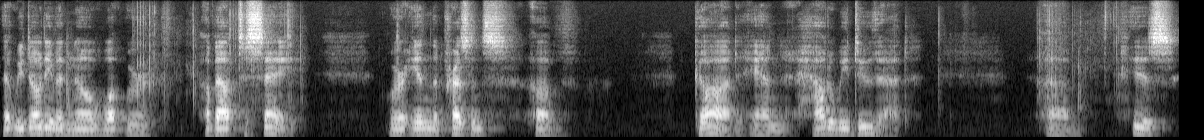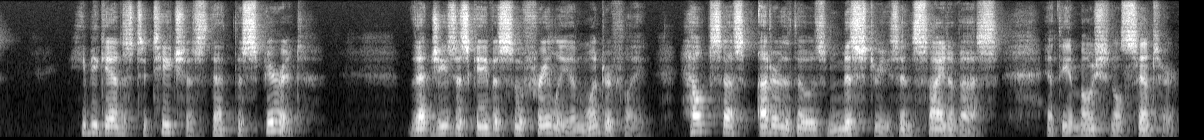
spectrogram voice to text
that we don't even know what we're about to say. We're in the presence of God, and how do we do that? Um, his, he begins to teach us that the Spirit that Jesus gave us so freely and wonderfully helps us utter those mysteries inside of us at the emotional center.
